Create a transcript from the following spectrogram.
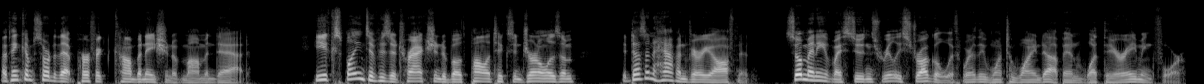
I think I'm sort of that perfect combination of mom and dad. He explains of his attraction to both politics and journalism. It doesn't happen very often. So many of my students really struggle with where they want to wind up and what they are aiming for.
